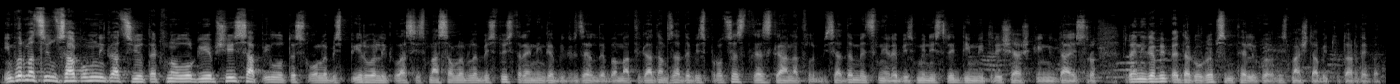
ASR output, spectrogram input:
ინფორმაციულ საკომუნიკაციო ტექნოლოგიებში საპილოტო სკოლების პირველი კლასის მასწავლებლებისთვის ტრენინგები გრძელდება. მათი გადამზადების პროცესს დღეს განათლებისა და მეცნიერების მინისტრი დიმიტრი შაშკინი დაესწრო. ტრენინგები პედაგოგებს მთელი ქვეყნის მასშტაბით უტარდებათ.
